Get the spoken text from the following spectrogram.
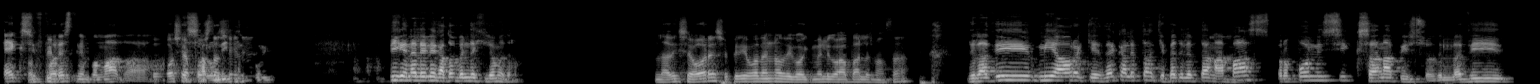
Έξι φορές την εβδομάδα. Πόση απόσταση είναι; Πήγαινε, λέει, 150 χιλιόμετρα. Δηλαδή σε ώρες, επειδή εγώ δεν οδηγώ και είμαι λίγο αμπάλες με αυτά. Δηλαδή μία ώρα και δέκα λεπτά και πέντε λεπτά να πας, προπόνηση ξανά πίσω. Δηλαδή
